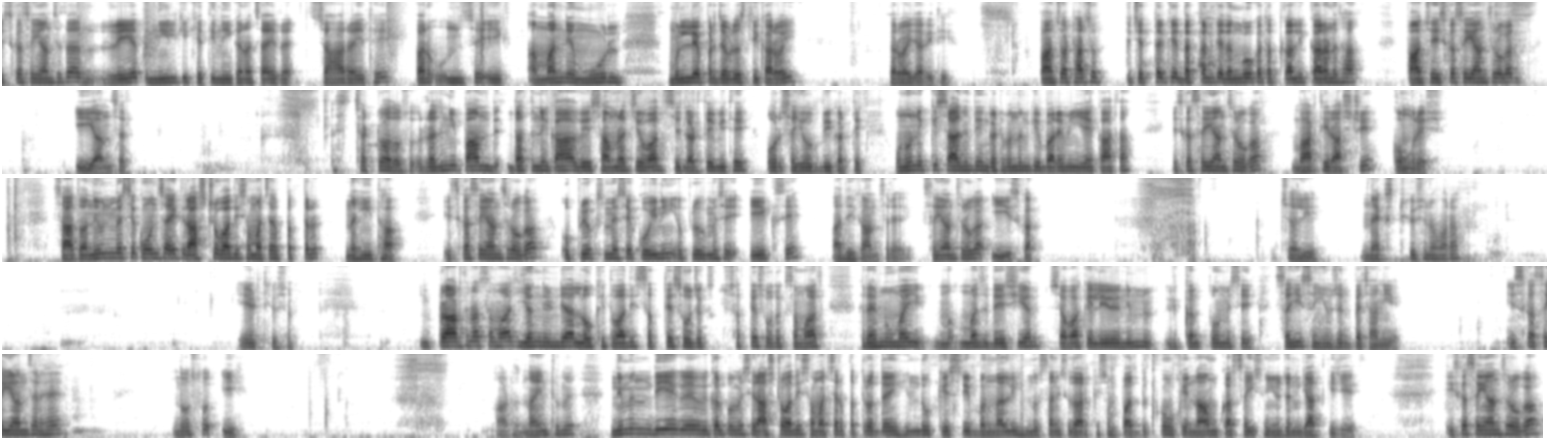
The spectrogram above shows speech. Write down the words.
इसका सही आंसर था, रेयत नील की खेती नहीं करना चाह चाह रहे थे, पर उनसे एक अमान्य मूल, मूल्य पर ज़बरदस्ती कार्रवाई करवाई जा रही थी। पाँच अठारह सौ पिचहत्तर के दक्कन के दंगों का तत्कालिक कारण था। पांचवा इसका सही आंसर होगा, ई आंसर। छठवा दोस्तों। रजनी पाम दत्त ने कहा, वे साम्राज्यवाद से लड़ते भी थे और सहयोग भी करते। उन्होंने किस राजनीतिक गठबंधन के बारे में यह कहा था? इसका सही आंसर होगा, भारतीय राष्ट्रीय कांग्रेस। सातवां, निम्न में से कौन सा एक राष्ट्रवादी समाचार पत्र नहीं था? इसका सही आंसर होगा, उपयुक्त में से कोई नहीं, उपयुक्त में से एक से अधिक आंसर है। सही आंसर होगा ई इसका। चलिए, नेक्स्ट क्वेश्चन हमारा। Eighth question. Prarthana Samaj, young India लोक हितवादी सत्य सोजक, सत्य शोधक समाज, रहनुमाई मजदेशियन सभा के लिए निम्न विकल्पों में से सही संयोजन पहचानिए। इसका सही आंसर है दोस्तों ई आठ नाइन्थ में निम्न दिए गए विकल्पों में से राष्ट्रवादी समाचार पत्रोदय, हिंदू, केसरी, बंगाली, हिंदुस्तानी सुधार के संपादकों के नाम का सही संयोजन ज्ञात कीजिए। इसका सही आंसर होगा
